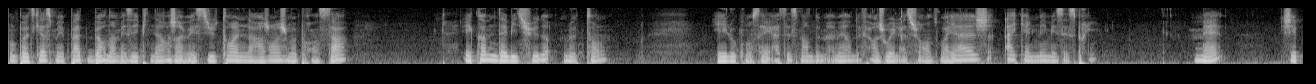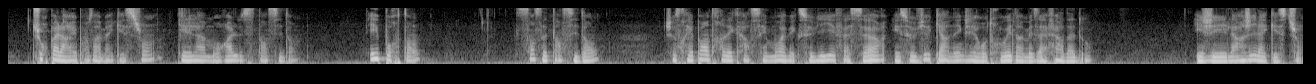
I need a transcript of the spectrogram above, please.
Mon podcast met pas de beurre dans mes épinards. J'investis du temps et de l'argent et je me prends ça. Et comme d'habitude, le temps et le conseil assez smart de ma mère de faire jouer l'assurance voyage a calmé mes esprits. Mais j'ai toujours pas la réponse à ma question quelle est la morale de cet incident? Et pourtant, sans cet incident, je serais pas en train d'écrire ces mots avec ce vieil effaceur et ce vieux carnet que j'ai retrouvé dans mes affaires d'ado et j'ai élargi la question.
